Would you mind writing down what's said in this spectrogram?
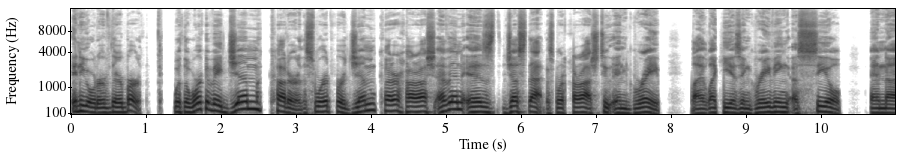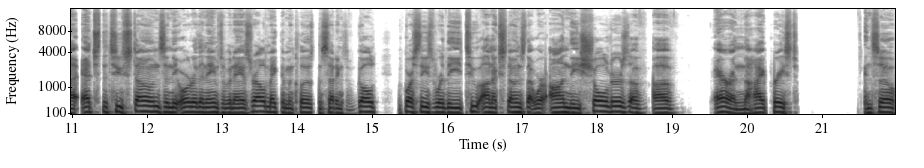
in the order of their birth. With the work of a gem cutter, this word for gem cutter, harash evan, is just that. This word harash, to engrave, like, like he is engraving a seal, and uh, etch the two stones in the order of the names of Bnei Israel, make them enclosed in settings of gold. Of course, these were the two onyx stones that were on the shoulders of, of Aaron, the high priest. And so,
